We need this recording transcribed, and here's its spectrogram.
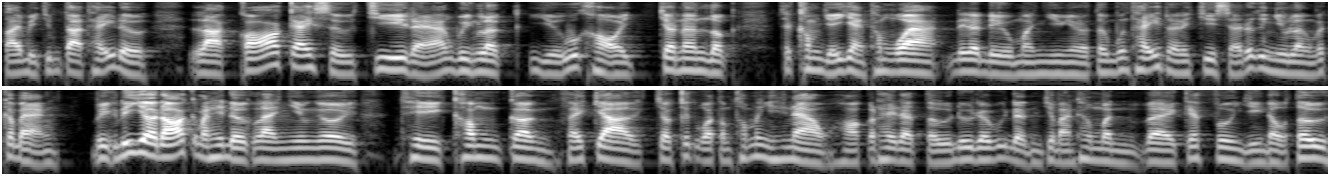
tại vì chúng ta thấy được là có cái sự chia rẽ quyền lực giữa quốc hội cho nên luật sẽ không dễ dàng thông qua. Đây là điều mà nhiều nhà đầu tư muốn thấy rồi đã chia sẻ rất là nhiều lần với các bạn. Vì lý do đó các bạn thấy được là nhiều người thì không cần phải chờ cho kết quả tổng thống nó như thế nào, họ có thể là tự đưa ra quyết định cho bản thân mình về cái phương diện đầu tư,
